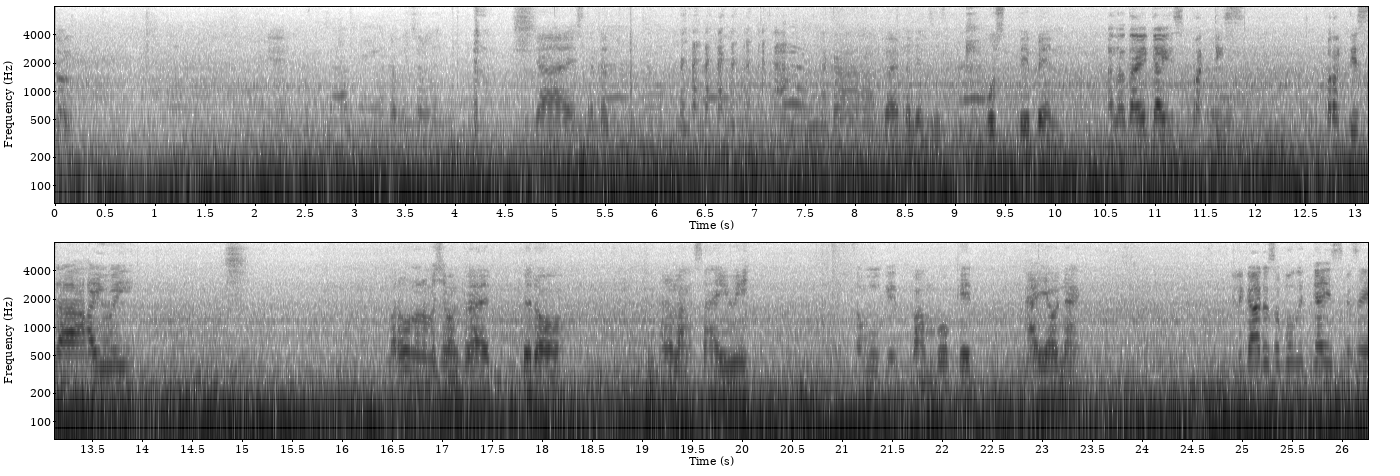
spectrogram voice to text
Dol. Guys, naka naka-drive na din si Boss Stephen. Ano tayo guys? Practice. Practice sa highway. Marunong naman siya mag-drive, pero ano lang sa highway, Sa bukid. pambukid, ayaw na. Delikado sa bukid guys kasi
